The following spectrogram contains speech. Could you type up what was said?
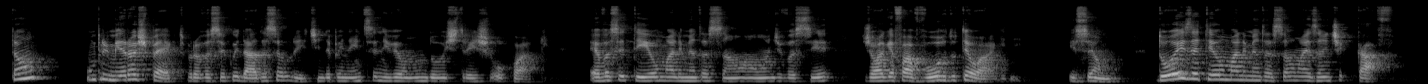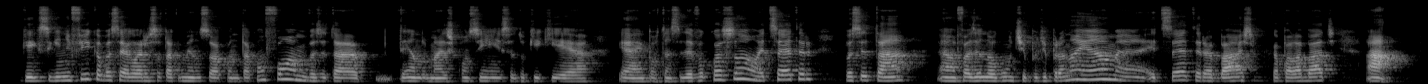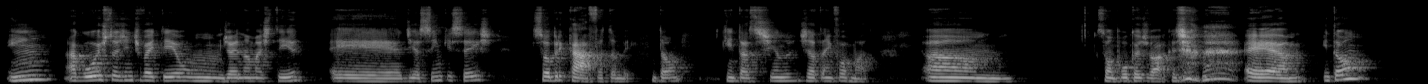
Então, um primeiro aspecto para você cuidar da celulite, independente se é nível 1, 2, 3 ou 4, é você ter uma alimentação onde você jogue a favor do teu acne. Isso é um. Dois é ter uma alimentação mais anti-CAF. O que, que significa? Você agora só está comendo só quando está com fome, você está tendo mais consciência do que, que é, é a importância da evacuação, etc. Você está ah, fazendo algum tipo de pranayama, etc. Basta, kapalabhati. Ah, em agosto a gente vai ter um Jai Namastê, é, dia 5 e 6, sobre CAFA também. Então, quem está assistindo já está informado. Um, são poucas vacas. É, então,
